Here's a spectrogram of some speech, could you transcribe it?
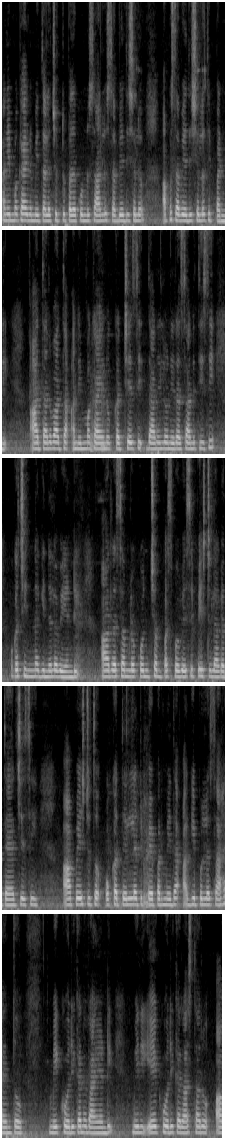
ఆ నిమ్మకాయను మీ తల చుట్టూ పదకొండు సార్లు సవ్య దిశలో అపసవ్య దిశలో తిప్పండి. ఆ తర్వాత ఆ నిమ్మకాయను కట్ చేసి దానిలోని రసాన్ని తీసి ఒక చిన్న గిన్నెలో వేయండి. ఆ రసంలో కొంచెం పసుపు వేసి పేస్ట్ లాగా తయారు చేసి ఆ పేస్ట్తో ఒక తెల్లటి పేపర్ మీద అగ్గిపుల్ల సహాయంతో మీ కోరికను రాయండి. మీరు ఏ కోరిక రాస్తారో ఆ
